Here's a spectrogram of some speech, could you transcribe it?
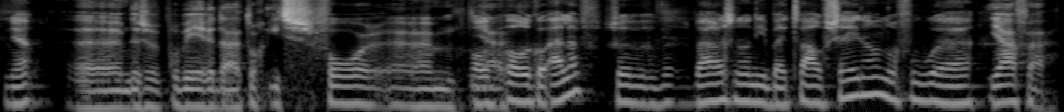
Ja. Ehm, dus we proberen daar toch iets voor. ehm, Or- ja, Oracle 11? Zo, waren ze nog niet bij 12c dan? Of hoe? Java.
